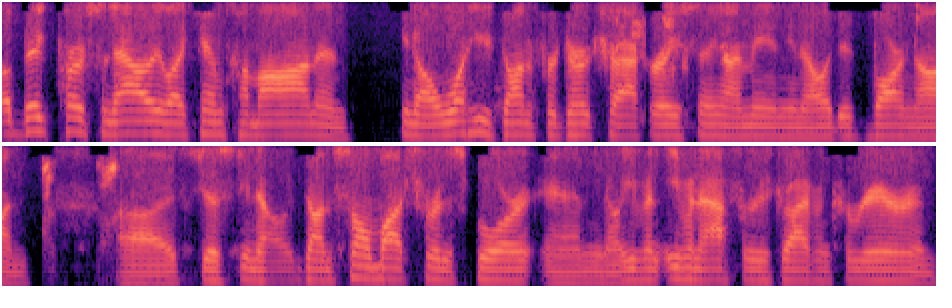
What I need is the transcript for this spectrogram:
a big personality like him come on, and you know what he's done for dirt track racing. I mean, you know, it's bar none. Uh, it's just you know done so much for the sport, and you know even even after his driving career, and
